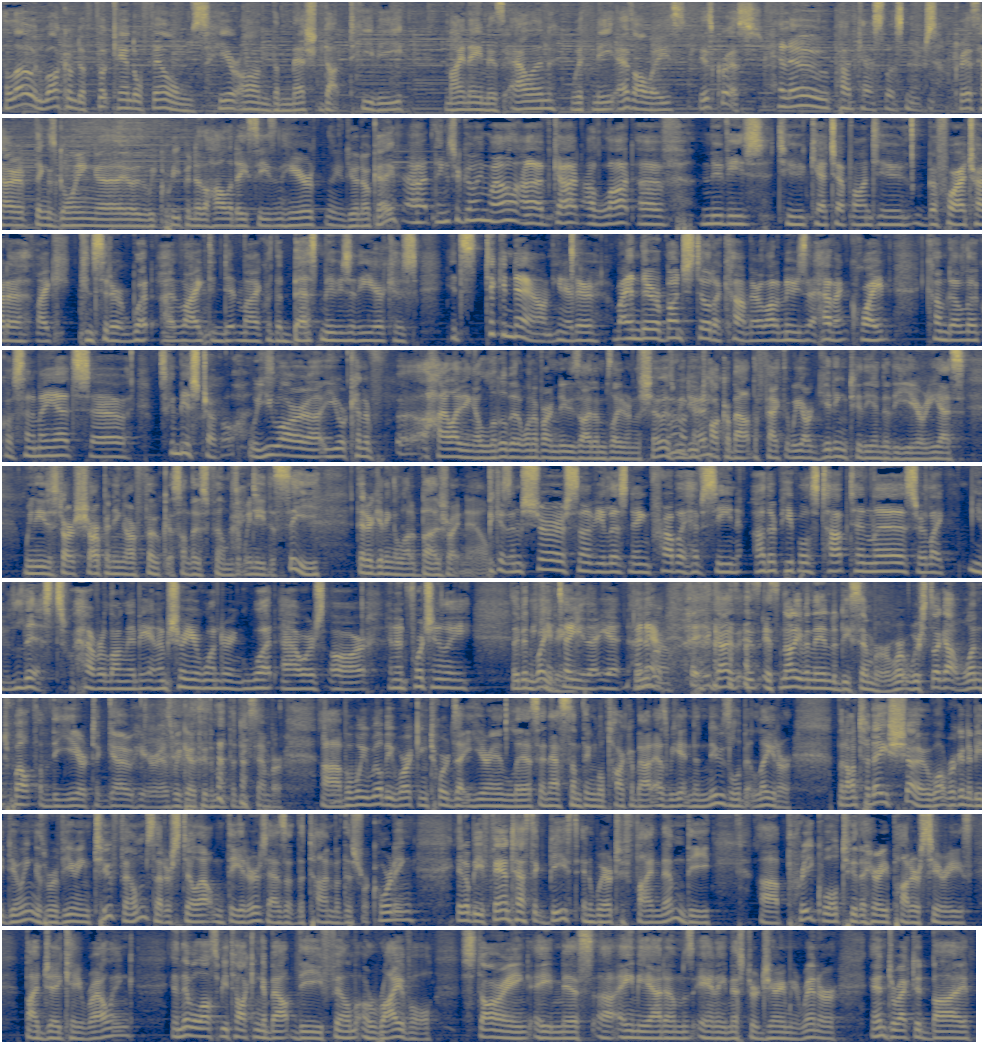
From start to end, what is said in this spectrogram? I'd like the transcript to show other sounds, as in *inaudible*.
Hello and welcome to Foot Candle Films here on the Mesh.tv. My name is Alan. With me, as always, is Chris. Hello, podcast listeners. Chris, how are things going uh, we creep into the holiday season here? Are you doing okay? Uh, things are going well. I've got a lot of movies to catch up onto before I try to like consider what I liked and didn't like with the best movies of the year because it's ticking down. You know, there and there are a bunch still to come. There are a lot of movies that haven't quite come to local cinema yet, so it's going to be a struggle. Well, you are uh, you are kind of uh, highlighting a little bit of one of our news items later in the show as we do talk about the fact that we are getting to the end of the year. And yes, we need to start sharpening our focus on those films that we need to see that are getting a lot of buzz right now. Because I'm sure some of you listening probably have seen other people's top 10 lists or like, you know, lists, however long they be. And I'm sure you're wondering what ours are. And unfortunately, They've been we waiting. can't tell you that yet. I know. *laughs* Hey, guys, it's, it's not even the end of December. We're, we're still got one twelfth of the year to go here as we go through the month of *laughs* December. Uh, but we will be working towards that year end list, and that's something we'll talk about as we get into news a little bit later. But on today's show, what we're going to be doing is reviewing two films that are still out in theaters as of the time of this recording. It'll be Fantastic Beast and Where to Find Them, the uh, prequel to the Harry Potter series by J.K. Rowling. And then we'll also be talking about the film Arrival, starring a Miss uh, Amy Adams and a Mr. Jeremy Renner, and directed by,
